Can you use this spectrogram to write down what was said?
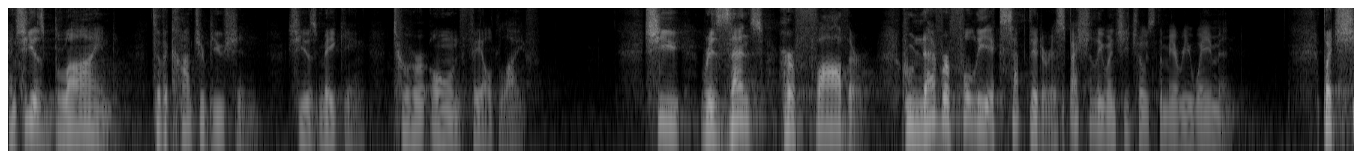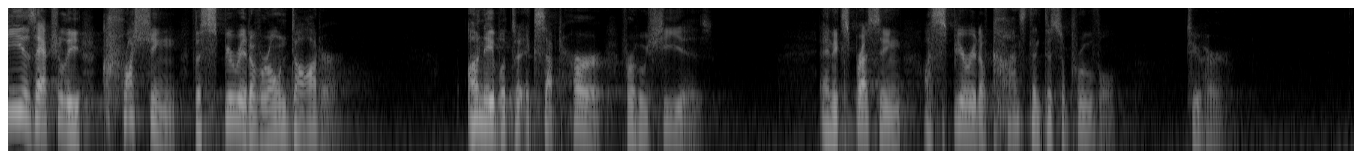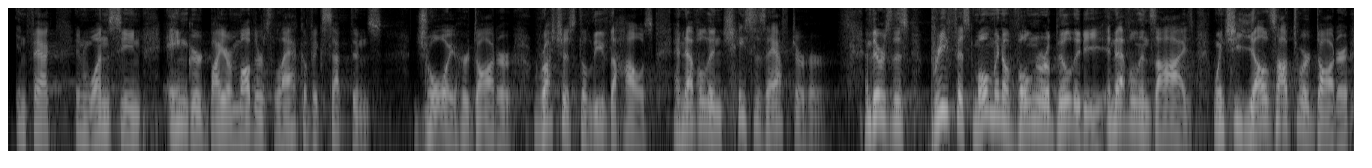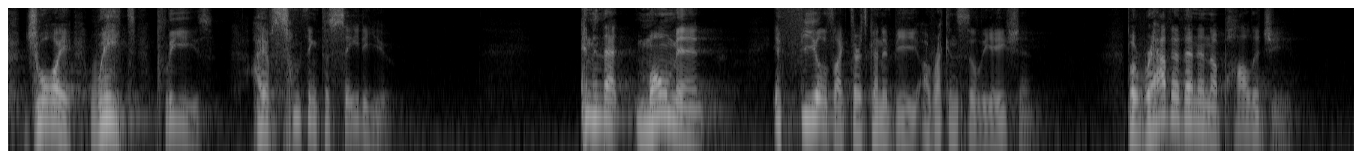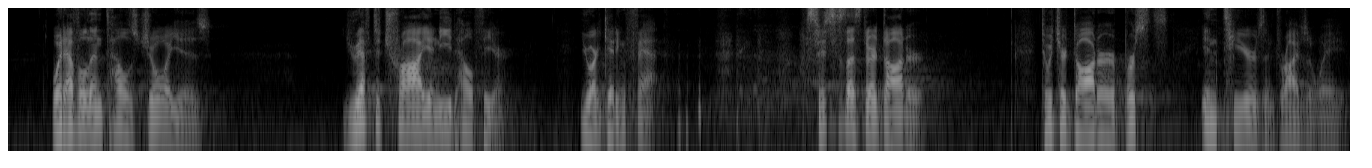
And she is blind to the contribution she is making to her own failed life. She resents her father, who never fully accepted her, especially when she chose to marry Waymond. But she is actually crushing the spirit of her own daughter, unable to accept her for who she is, and expressing a spirit of constant disapproval to her. In fact, in one scene, angered by her mother's lack of acceptance, Joy, her daughter, rushes to leave the house, and Evelyn chases after her. And there's this briefest moment of vulnerability in Evelyn's eyes when she yells out to her daughter, Joy, wait, please. I have something to say to you. And in that moment, it feels like there's going to be a reconciliation. But rather than an apology, what Evelyn tells Joy is, You have to try and eat healthier. You are getting fat. So she says to her daughter, to which her daughter bursts in tears and drives away.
